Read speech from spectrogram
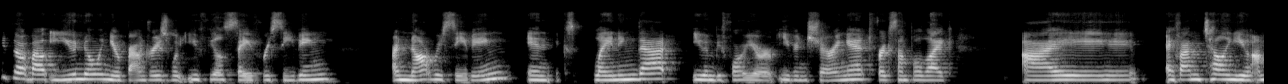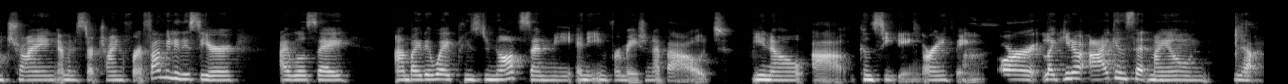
it's about you knowing your boundaries, what you feel safe receiving or not receiving, and explaining that even before you're even sharing it. For example, like I if I'm telling you I'm trying, I'm going to start trying for a family this year, I will say, and by the way, please do not send me any information about, you know, uh, conceiving or anything. Or like, you know, I can set my own yeah.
